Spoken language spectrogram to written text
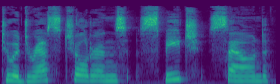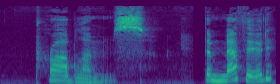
to address children's speech sound problems. The method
